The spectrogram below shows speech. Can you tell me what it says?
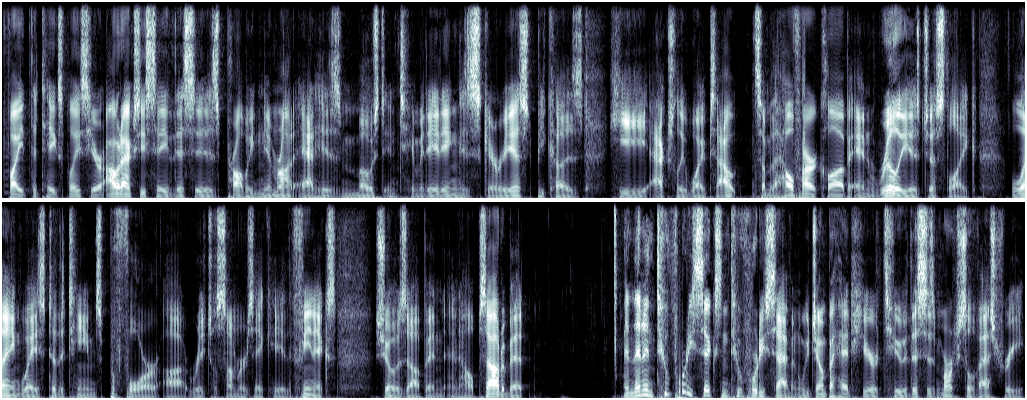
fight that takes place here. I would actually say this is probably Nimrod at his most intimidating, his scariest, because he actually wipes out some of the Hellfire Club and really is just like laying waste to the teams before uh, Rachel Summers, aka the Phoenix, shows up and, and helps out a bit. And then in 246 and 247, we jump ahead here to this is Marc Silvestri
